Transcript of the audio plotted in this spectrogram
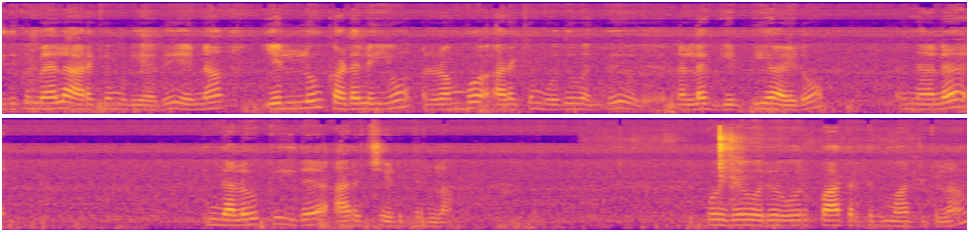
இதுக்கு மேலே அரைக்க முடியாது. ஏன்னா எள்ளும் கடலையும் ரொம்ப அரைக்கும் போது வந்து நல்லா கெட்டியாகிடும் அதனால் இந்த அளவுக்கு இதை அரைச்சி எடுத்துடலாம். இப்போ இதை ஒரு ஒரு பாத்திரத்துக்கு மாற்றிக்கலாம்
